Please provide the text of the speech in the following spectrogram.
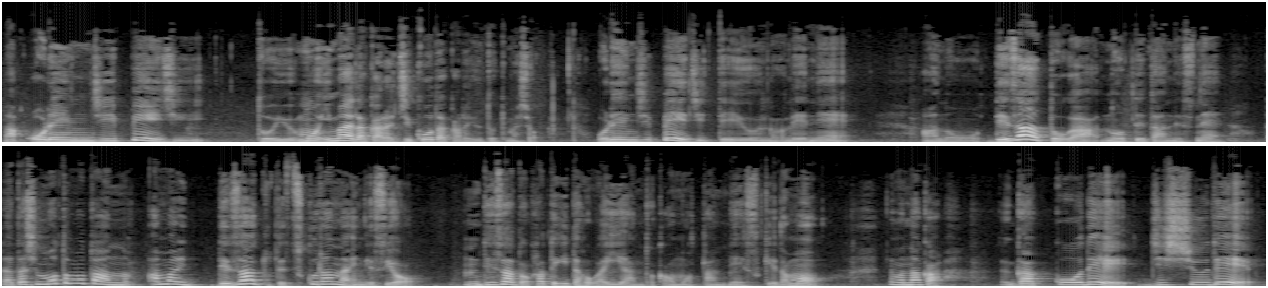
まあ、オレンジページというもう今だから時効だから言うときましょう。オレンジページっていうのでねあのデザートが載ってたんですね。で私もともとあんまりデザートって作らないんですよ。デザート買ってきた方がいいやんとか思ったんですけども。でもなんか学校で実習で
